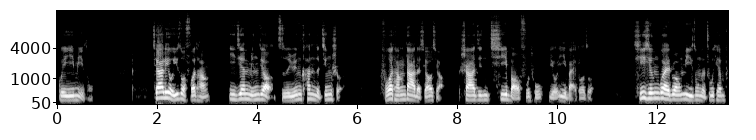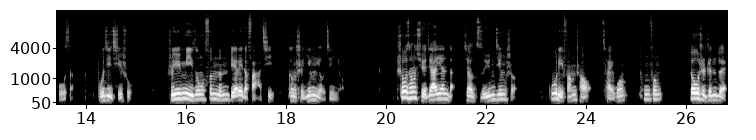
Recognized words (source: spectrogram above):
皈依密宗。家里有一座佛堂，一间名叫紫云龛的精舍。佛堂大大小小，沙金七宝浮屠有一百多座，奇形怪状密宗的诸天菩萨不计其数。至于密宗分门别类的法器，更是应有尽有。收藏雪茄烟的叫紫云精舍，屋里防潮、采光、通风，都是针对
